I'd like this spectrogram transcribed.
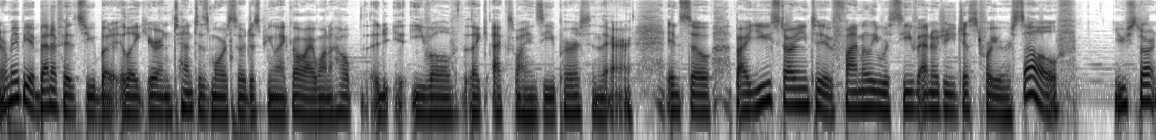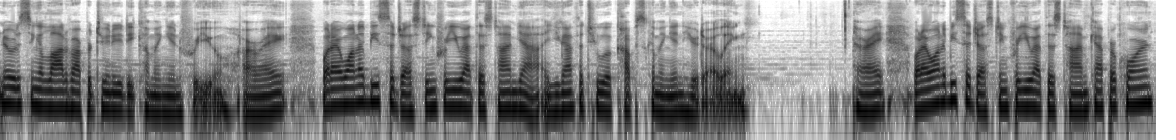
Or maybe it benefits you but like your intent is more so just being like oh i want to help evolve like x y and z person there. And so by you starting to finally receive energy just for yourself you start noticing a lot of opportunity coming in for you all right what i want to be suggesting for you at this time yeah you got the two of cups coming in here darling all right. What I want to be suggesting for you at this time, Capricorn,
